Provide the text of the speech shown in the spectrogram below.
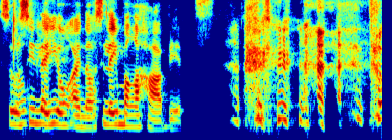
So, okay. sila yung ano, sila yung mga hobbits. so,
